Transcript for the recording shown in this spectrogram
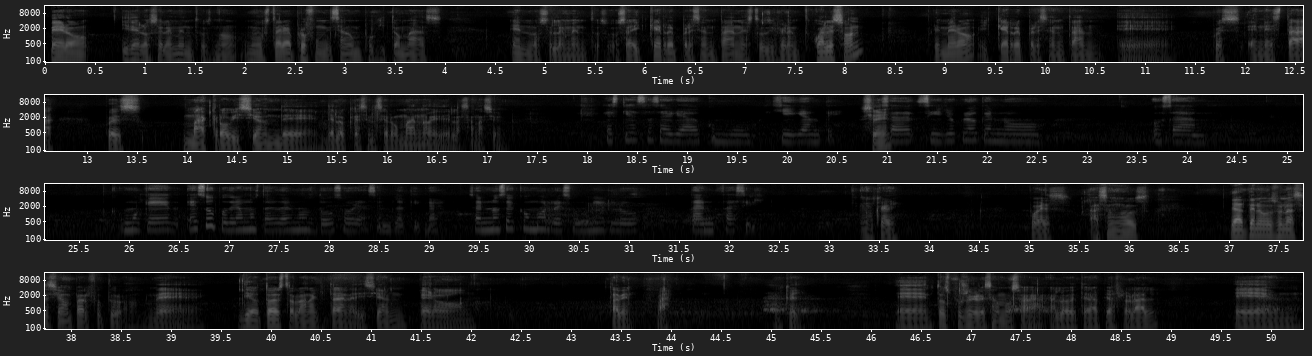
pero y de los elementos, ¿no? Me gustaría profundizar un poquito más en los elementos, o sea, y qué representan estos diferentes, cuáles son primero y qué representan eh, pues en esta pues macrovisión de, de, lo que es el ser humano y de la sanación. Es que eso sería como gigante. Sí. O sea, sí, yo creo que no, o sea, como que eso podríamos tardarnos dos horas en platicar. O sea, no sé cómo resumirlo tan fácil. Ok. Pues hacemos ya tenemos una sesión para el futuro. De, digo, todo esto lo van a quitar en la edición, pero está bien, va. Ok. Eh, entonces, pues regresamos a, lo de terapia floral. Em,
